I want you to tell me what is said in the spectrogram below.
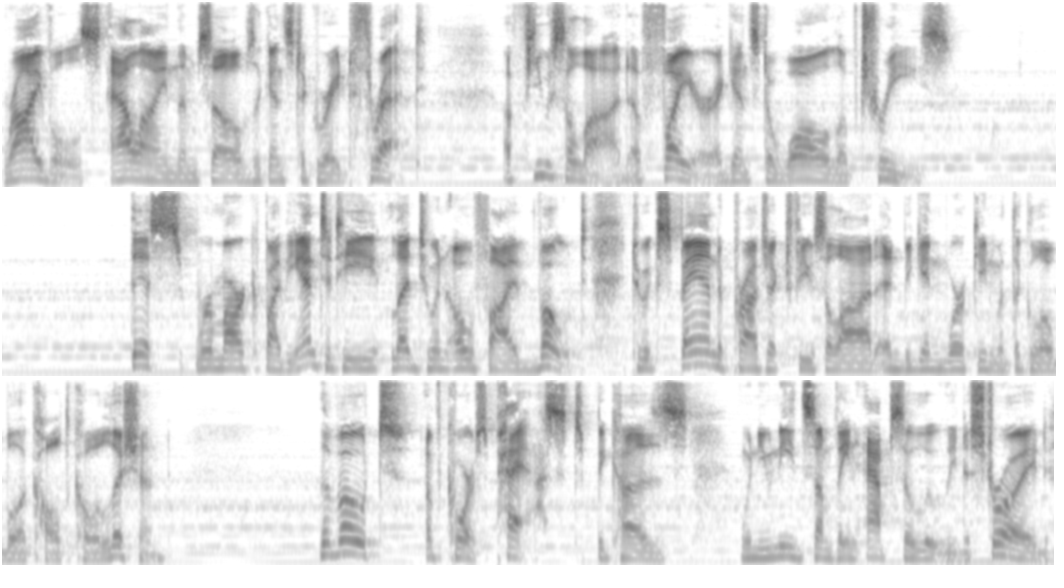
Rivals allying themselves against a great threat, a fusillade of fire against a wall of trees. This remark by the entity led to an O5 vote to expand Project Fusillade and begin working with the Global Occult Coalition. The vote, of course, passed, because when you need something absolutely destroyed,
